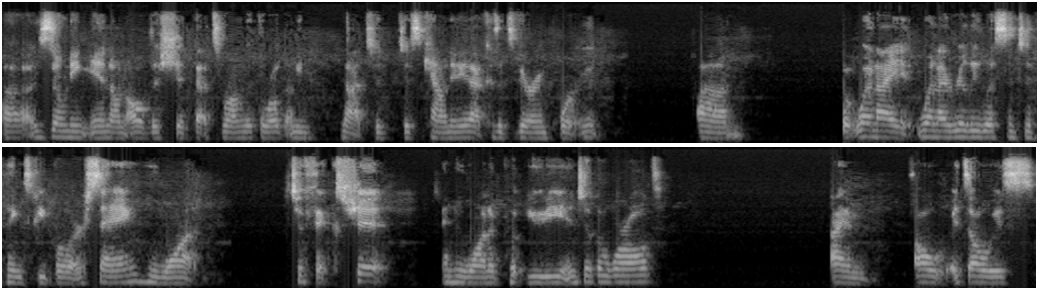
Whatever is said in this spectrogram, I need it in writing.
uh, zoning in on all the shit that's wrong with the world. I mean, not to discount any of that because it's very important. Um, but when I when I really listen to things people are saying who want to fix shit and who want to put beauty into the world, I'm oh, it's always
